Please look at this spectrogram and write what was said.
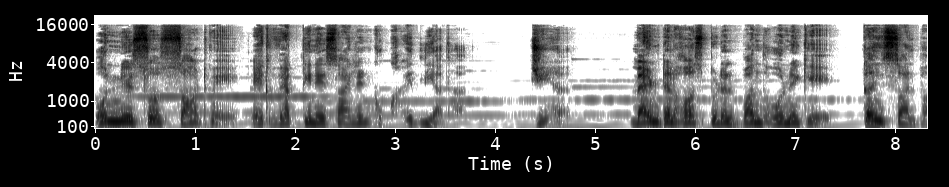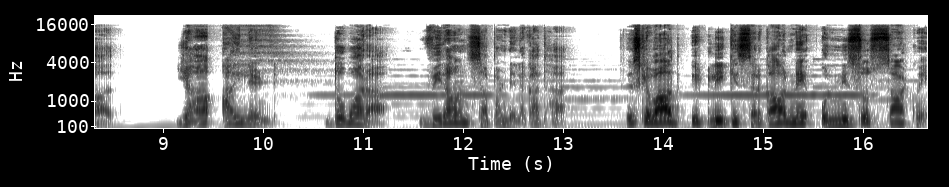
1960 में एक व्यक्ति ने इस आइलैंड को खरीद लिया था। जी हाँ मेंटल हॉस्पिटल बंद होने के कई साल बाद यहाँ आइलैंड दोबारा वीरान सा पड़ने लगा था। इसके बाद इटली की सरकार ने 1960 में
